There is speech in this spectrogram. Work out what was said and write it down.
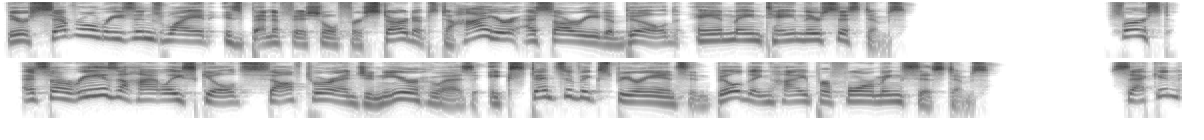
there are several reasons why it is beneficial for startups to hire SRE to build and maintain their systems. First, SRE is a highly skilled software engineer who has extensive experience in building high performing systems. Second,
